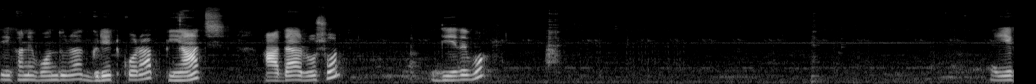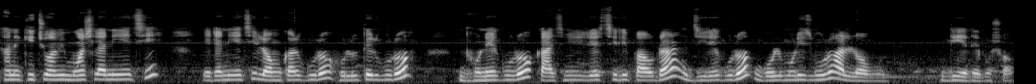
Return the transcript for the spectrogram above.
এখানে বন্ধুরা গ্রেট করা পেঁয়াজ, আদা, রসুন দিয়ে দেব। এখানে কিছু আমি মশলা নিয়েছি। এটা নিয়েছি লঙ্কার গুঁড়ো, হলুদের গুঁড়ো, ধনে গুঁড়ো, কাশ্মীরি রেড চিলি পাউডার, জিরে গুঁড়ো, গোলমরিচ গুঁড়ো আর লবণ দিয়ে দেব সব।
